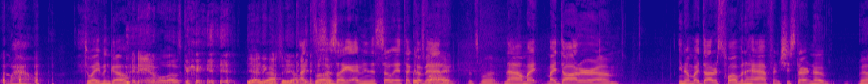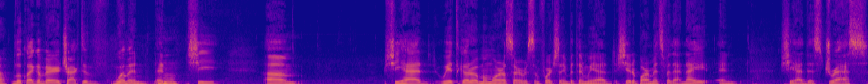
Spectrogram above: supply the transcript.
Wow. Do I even go? An animal. That was great. Yeah, I you think have to should. go. I, this Go is like I mean it's so It's anticlimactic. fine. It's fine. Now, my my daughter, um, you know, my daughter's 12 and a half, and she's starting to Yeah. look like a very attractive woman, and Mm-hmm. she, um, she had we had to go to a memorial service, unfortunately, but then we had she had a bar mitzvah that night, and she had this dress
